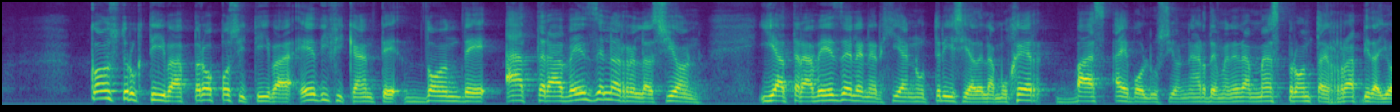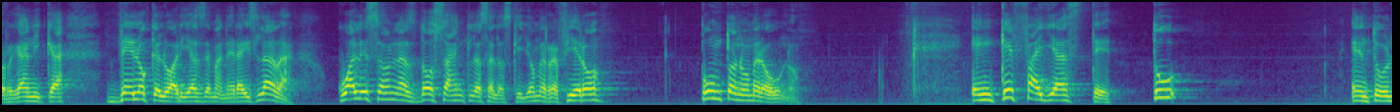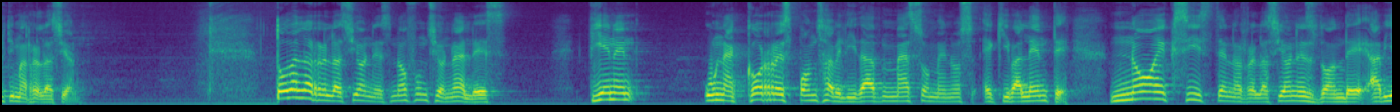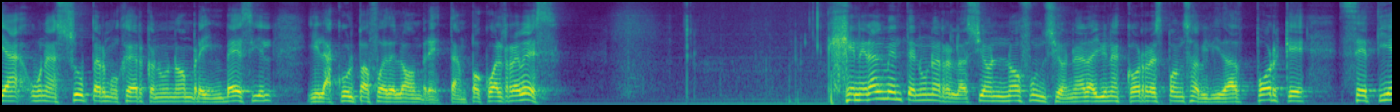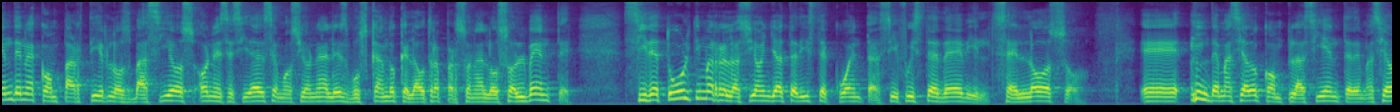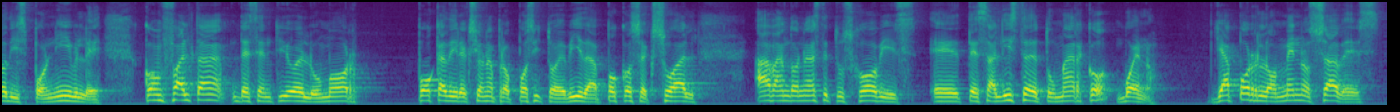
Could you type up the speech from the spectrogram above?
constructiva, propositiva, edificante, donde a través de la relación y a través de la energía nutricia de la mujer vas a evolucionar de manera más pronta, rápida y orgánica de lo que lo harías de manera aislada. ¿Cuáles son las dos anclas a las que yo me refiero? Punto número uno. ¿En qué fallaste tú en tu última relación? Todas las relaciones no funcionales tienen una corresponsabilidad más o menos equivalente. No existen las relaciones donde había una super mujer con un hombre imbécil y la culpa fue del hombre, tampoco al revés. Generalmente en una relación no funcional hay una corresponsabilidad porque se tienden a compartir los vacíos o necesidades emocionales buscando que la otra persona los solvente. Si de tu última relación ya te diste cuenta, si fuiste débil, celoso, eh, demasiado complaciente, demasiado disponible, con falta de sentido del humor, poca dirección a propósito de vida, poco sexual, abandonaste tus hobbies, eh, te saliste de tu marco, bueno, ya por lo menos sabes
